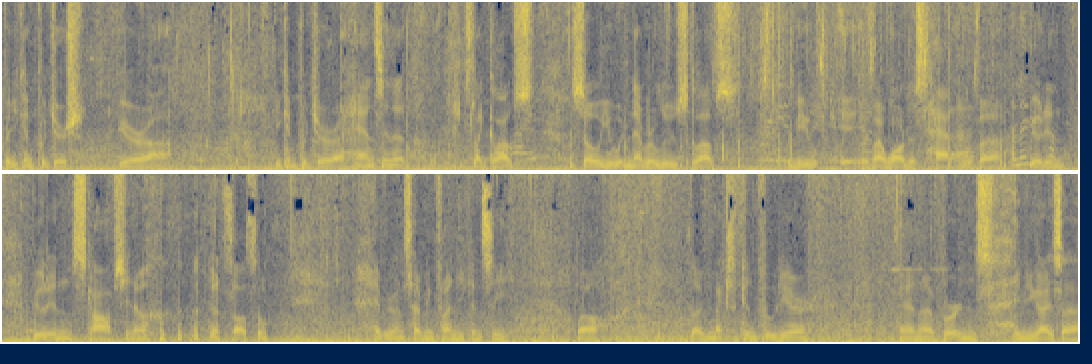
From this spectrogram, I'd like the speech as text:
but you can put your your uh, you can put your uh, hands in it. It's like gloves, so you would never lose gloves if you if I wore this hat with uh, built-in built-in scarves. You know, that's awesome. Everyone's having fun. You can see. Well, like Mexican food here and uh, Burton's. If you guys are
